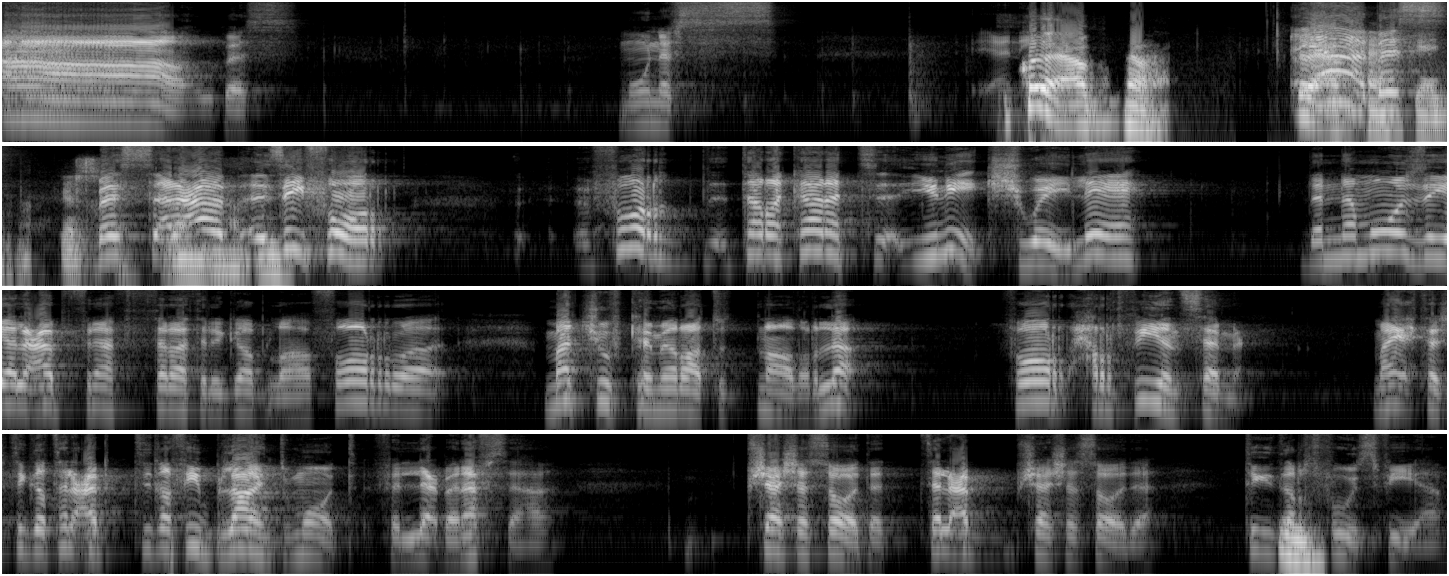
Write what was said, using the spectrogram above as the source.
آه! وبس. مو نفس يعني كل ألعاب لا، بس- يعني. بس ألعاب زي four. four ترى كانت unique شوي. ليه؟ لأنه مو زي ألعاب FNAF الثلاث اللي قبلها. four ما تشوف كاميرات وتناظر لا. four حرفيا سمع. ما يحتاج تقدر تلعب تقدر في blind mode في اللعبة نفسها. بشاشة سوداء تلعب بشاشة سوداء تقدر مم. تفوز فيها.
